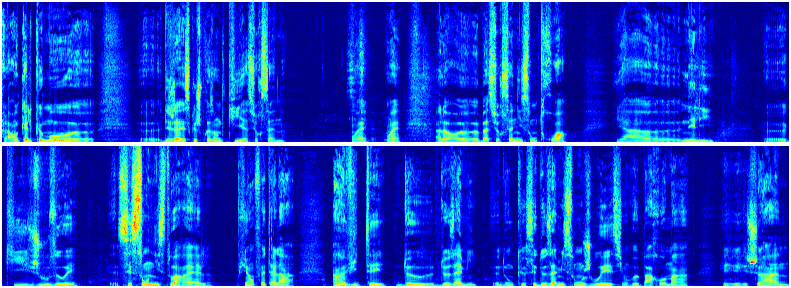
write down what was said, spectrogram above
Alors, en quelques mots, euh, euh, déjà, est-ce que je présente qui y a sur scène? Ouais, ouais. Alors, euh, bah, sur scène, ils sont trois. Il y a euh, Nelly, euh, qui joue Zoé. C'est son histoire à elle. Puis en fait, elle a invité deux, deux amis. Donc ces deux amis sont joués, si on veut, par Romain et Shehan.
